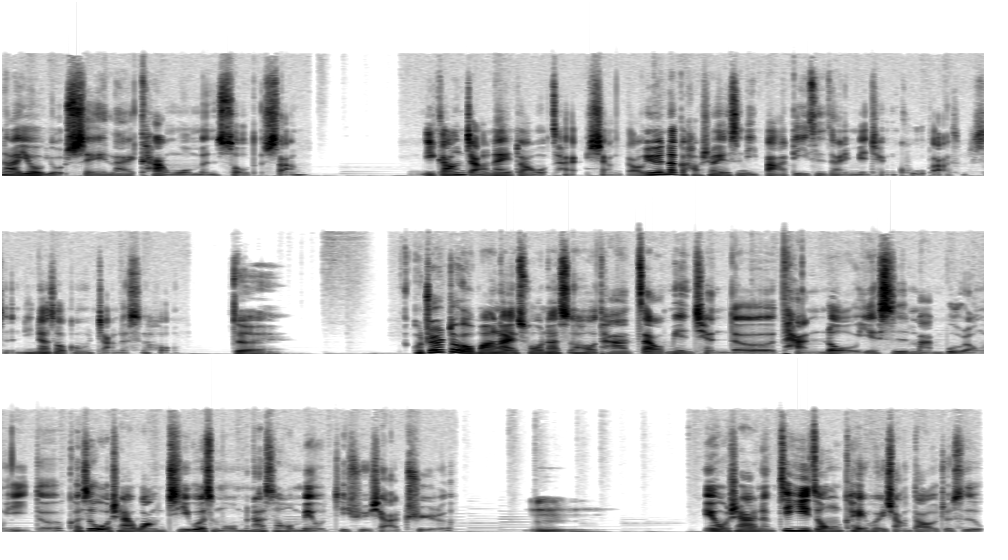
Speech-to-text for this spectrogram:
那又有谁来看我们受的伤？你刚刚讲的那一段，我才想到，因为那个好像也是你爸第一次在你面前哭吧？是不是？你那时候跟我讲的时候，对，我觉得对我妈来说，那时候她在我面前的袒露也是蛮不容易的。可是我现在忘记为什么我们那时候没有继续下去了。嗯，因为我现在的记忆中可以回想到，就是。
